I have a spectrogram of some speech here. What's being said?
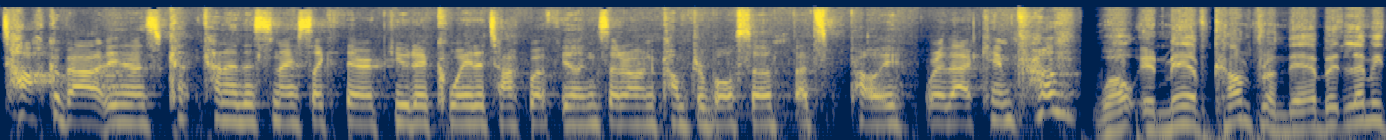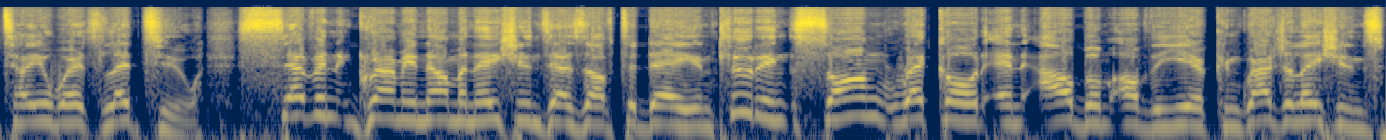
talk about. You know, it's kind of this nice like therapeutic way to talk about feelings that are uncomfortable. So that's probably where that came from. Well, it may have come from there, but let me tell you where it's led to. Seven Grammy nominations as of today, including Song, Record, and Album of the Year. Congratulations,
